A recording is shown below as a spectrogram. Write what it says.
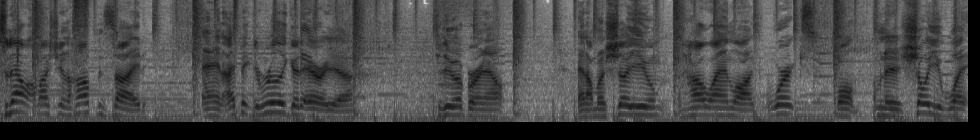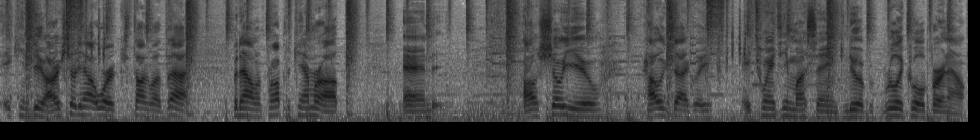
So now I'm actually gonna hop inside and I picked a really good area to do a burnout and I'm gonna show you how line lock works. Well, I'm gonna show you what it can do. I already showed you how it works, talk about that, but now I'm gonna prop the camera up and I'll show you how exactly a 2018 Mustang can do a really cool burnout.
